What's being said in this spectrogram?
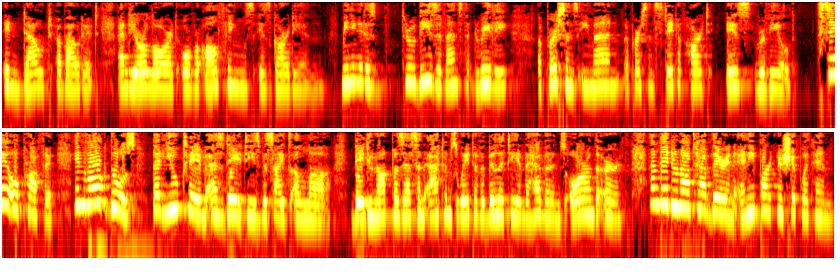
in doubt about it. And your Lord over all things is guardian. Meaning it is through these events that really a person's iman, a person's state of heart is revealed. Say, O Prophet, invoke those that you claim as deities besides Allah. They do not possess an atom's weight of ability in the heavens or on the earth. And they do not have therein any partnership with Him,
